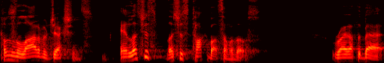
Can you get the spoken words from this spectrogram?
Comes with a lot of objections, and let's just let's just talk about some of those right off the bat.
